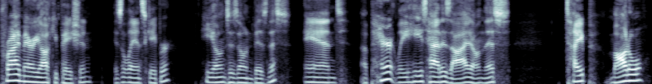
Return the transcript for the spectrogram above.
primary occupation is a landscaper. He owns his own business, and apparently he's had his eye on this type, model,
